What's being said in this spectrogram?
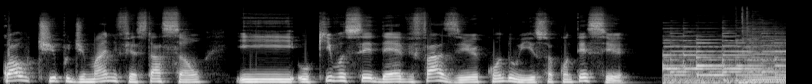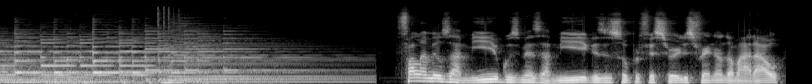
qual tipo de manifestação e o que você deve fazer quando isso acontecer. Fala meus amigos, minhas amigas, eu sou o professor Luiz Fernando Amaral.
